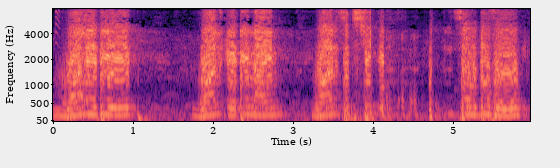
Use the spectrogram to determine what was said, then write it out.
188, 189, 168, 174, 154,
